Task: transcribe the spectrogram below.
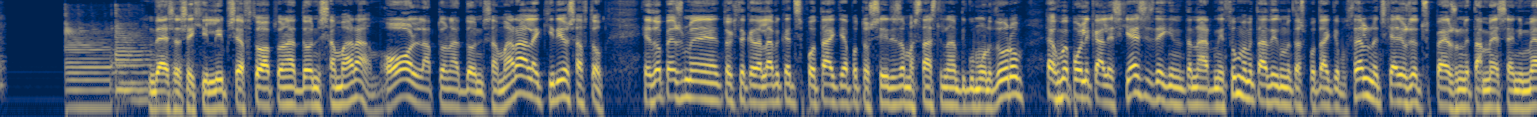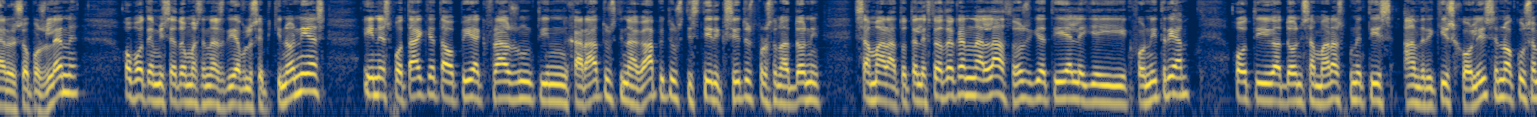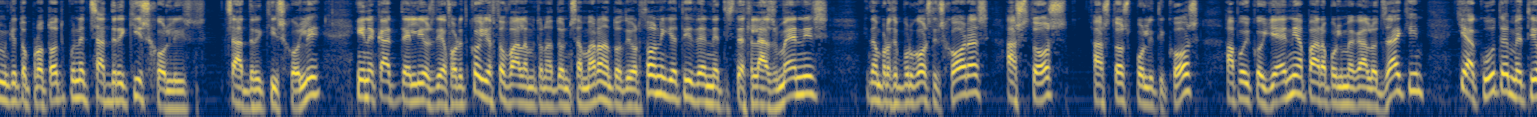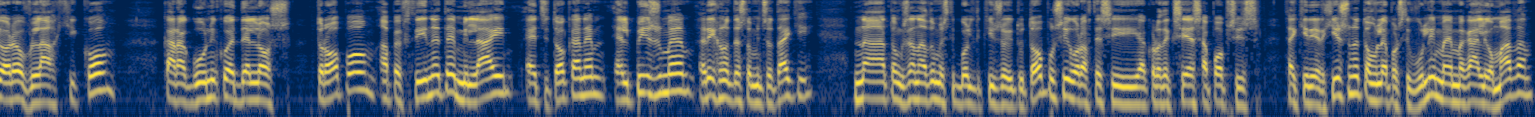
Δεν σας έχει λείψει αυτό από τον Αντώνη Σαμαρά; Όλα από τον Αντώνη Σαμαρά, αλλά κυρίως αυτό. Εδώ παίζουμε, το έχετε καταλάβει, κάτι σποτάκια από το ΣΥΡΙΖΑ, μας τα έστειλαν από την Κουμουνδούρου. Έχουμε πολύ καλές σχέσεις, δεν γίνεται να αρνηθούμε. Μετά δίνουμε τα σποτάκια που θέλουν. Έτσι κι αλλιώς δεν τους παίζουν τα μέσα ενημέρωσης όπως λένε. Οπότε εμείς εδώ είμαστε ένας διάβολο επικοινωνίας. Είναι σποτάκια τα οποία εκφράζουν την χαρά τους, την αγάπη τους, τη στήριξή τους προς τον Αντώνη Σαμαρά. Το τελευταίο εδώ έκανε ένα λάθος, γιατί έλεγε η εκφωνήτρια ότι ο Αντώνης Σαμαράς που είναι της ανδρικής σχολής, ενώ ακούσαμε και το πρωτότυπο είναι τη αντρική σχολή. Τσαντρική σχολή. Είναι κάτι τελείως διαφορετικό. Γι' αυτό βάλαμε τον Αντώνη Σαμαρά να το διορθώνει, γιατί δεν είναι της τεθλασμένης. Ήταν πρωθυπουργός της χώρας, αστός, αστός πολιτικός, από οικογένεια, πάρα πολύ μεγάλο τζάκι. Και ακούτε με τι ωραίο βλάχικο, καραγκούνικο εντελώς τρόπο απευθύνεται, μιλάει, έτσι το έκανε. Ελπίζουμε, ρίχνοντας το Μητσοτάκι, να τον ξαναδούμε στην πολιτική ζωή του τόπου. Σίγουρα αυτές οι ακροδεξιές απόψεις θα κυριαρχήσουν. Τον βλέπω στη Βουλή με μεγάλη ομάδα.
